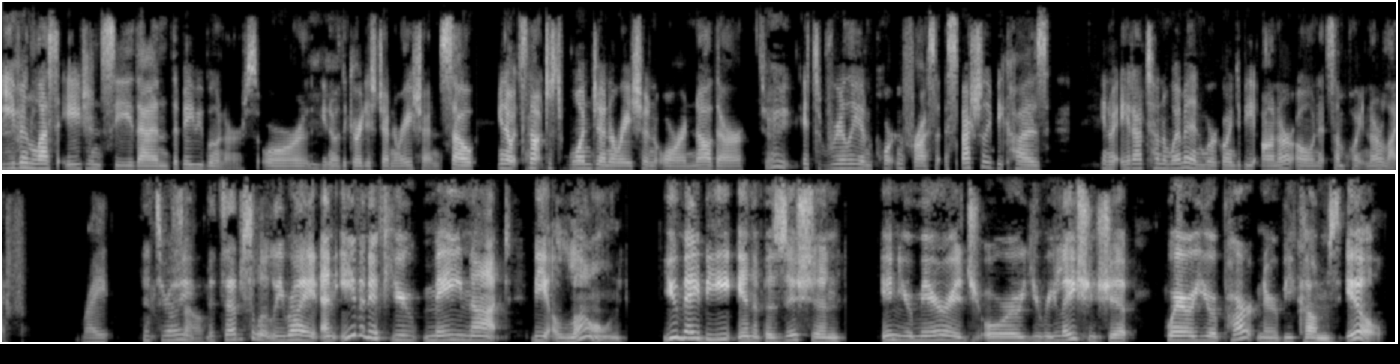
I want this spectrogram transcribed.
Even less agency than the baby boomers or, you know, Mhm. the greatest generation. So, you know, it's not just one generation or another That's right. it's really important for us, especially because, you know, eight out of 10 women, we're going to be on our own at some point in our life, right? That's right. So- That's absolutely right. And even if you may not be alone, you may be in a position in your marriage or your relationship where your partner becomes ill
